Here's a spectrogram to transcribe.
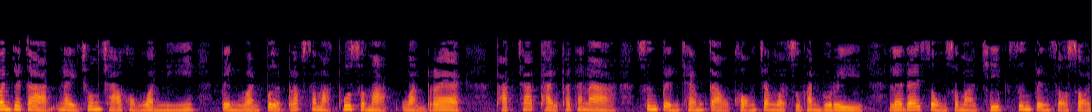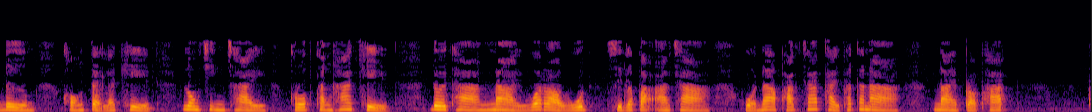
บรรยากาศในช่วงเช้าของวันนี้เป็นวันเปิดรับสมัครผู้สมัครวันแรก พักชาติไทยพัฒนา ซึ่งเป็นแชมป์เก่าของจังหวัดสุพรรณบุรี และได้ส่งสมาชิกซึ่งเป็นสสเดิมของแต่ละเขต ลงชิงชัย ครบทั้ง 5 เขต โดยทางนายวราวุฒิศิลปะอาชา หัวหน้าพักชาติไทยพัฒนา นายประพัฒน์โพ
